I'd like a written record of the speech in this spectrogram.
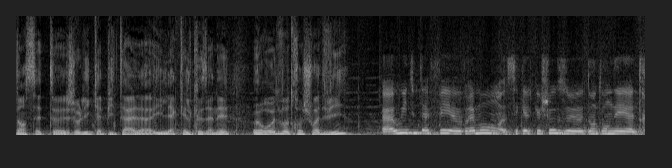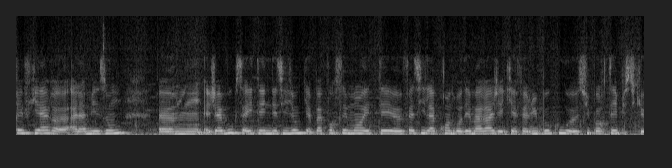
dans cette jolie capitale euh, il y a quelques années. Heureux de votre choix de vie? Ah oui, tout à fait. Euh, vraiment, c'est quelque chose euh, dont on est très fier à la maison. J'avoue que ça a été une décision qui n'a pas forcément été facile à prendre au démarrage et qui a fallu beaucoup supporter puisque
